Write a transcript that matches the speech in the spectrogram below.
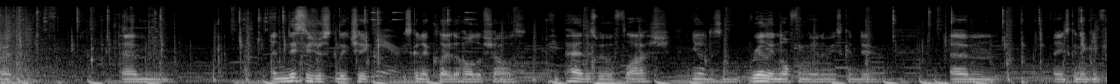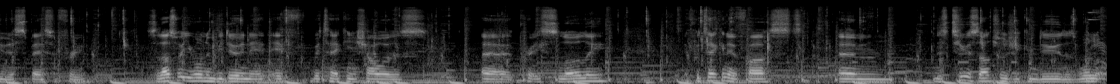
right. Um, and this is just literally, it's going to clear the whole of showers. If you pair this with a flash, you know, there's really nothing the enemies can do. Um, and it's going to give you this space for free. So that's what you want to be doing if we're taking showers uh, pretty slowly. If we're taking it fast, um, there's two satchels you can do. There's one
